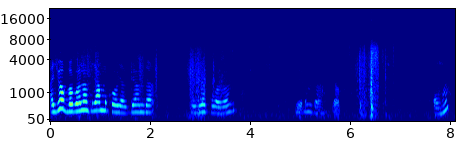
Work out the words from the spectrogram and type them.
Acaba vagona falan mı koyacağız? Bir anda mı vagon? Diyorum da yok. Aha.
